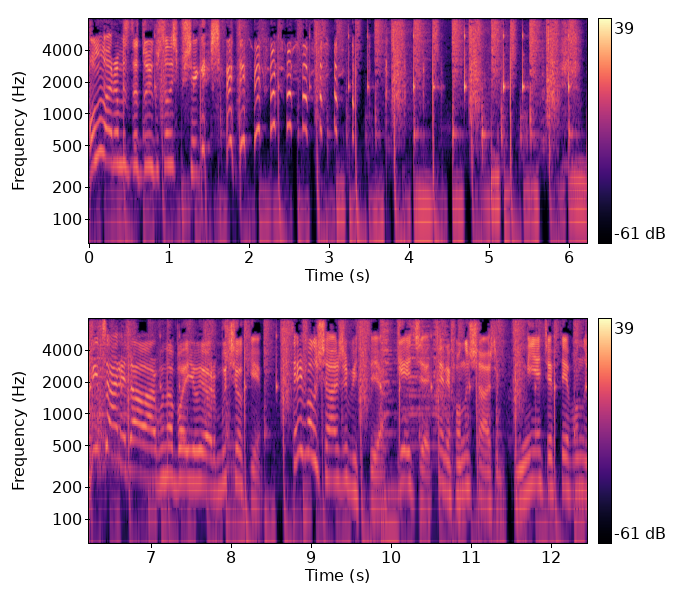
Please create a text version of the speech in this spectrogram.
Onun aramızda duygusal hiçbir şey geçmedi. Bir tane daha var buna bayılıyorum bu çok iyi. Telefonun şarjı bitti ya. Gece telefonun şarjı bitti. Niye cep telefonunun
